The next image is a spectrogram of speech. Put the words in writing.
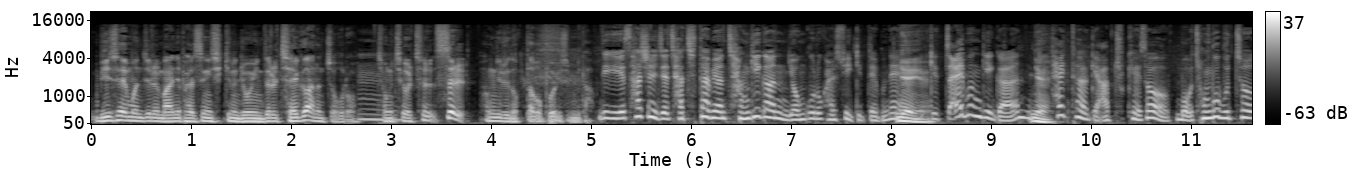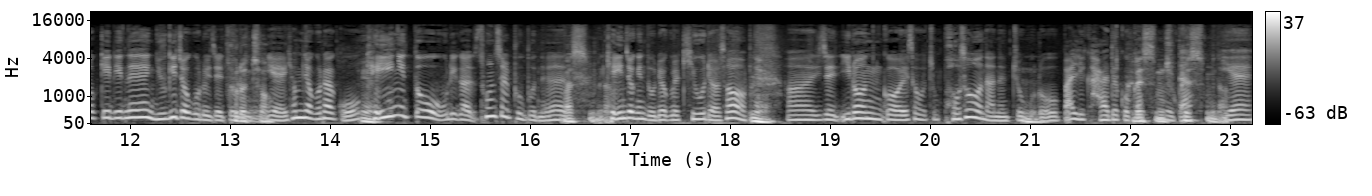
미세먼지를 많이 발생시키는 요인들을 제거하는 쪽으로 음. 정책을 칠- 쓸 확률이 높다고 보여집니다. 근데 이게 사실 이제 자칫하면 장기간 연구로 갈 수 있기 때문에 예, 예. 이렇게 짧은 기간 예. 타이트하게 압축해서 뭐 정부 부처끼리는 유기적으로 이제 좀 그렇죠. 예, 협력을 하고 예. 개인이 또 우리가 손쓸 부분은 맞습니다. 개인적인 노력을 기울여서 예. 아, 이제 이런 거에서 좀 벗어나는 쪽으로 빨리 가야 될것 음. 같습니다. 좋겠습니다. 예.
